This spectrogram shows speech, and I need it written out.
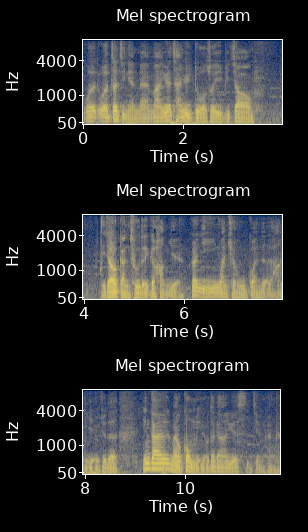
我我这几年蛮蛮因为参与多，所以比较比较有感触的一个行业，跟影音完全无关的行业，我觉得。应该蛮有共鸣的，我再跟他约时间看看。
